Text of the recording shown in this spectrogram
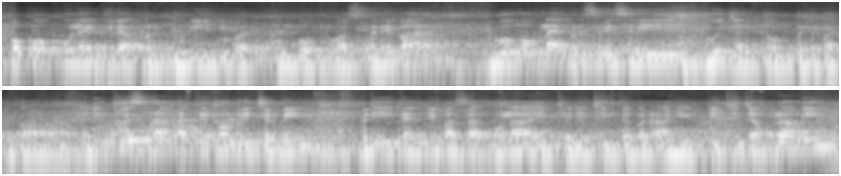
Pokok pulai tidak berduri dibuat bumbung luas melebar. Dua mempelai berseri-seri, dua jantung berdebar-debar. Jadi kes berantakin memberi cermin Beli ikan dimasak gulai Jadi cinta berakhir di jenjang pelamin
